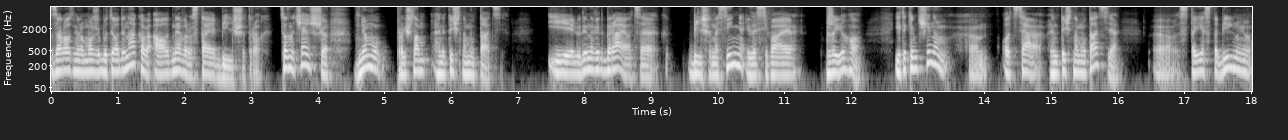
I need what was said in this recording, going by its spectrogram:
за розміром може бути одинакове, а одне виростає більше трохи. Це означає, що в ньому пройшла генетична мутація. І людина відбирає оце більше насіння і засіває вже його. І таким чином, е, оця генетична мутація стає стабільною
